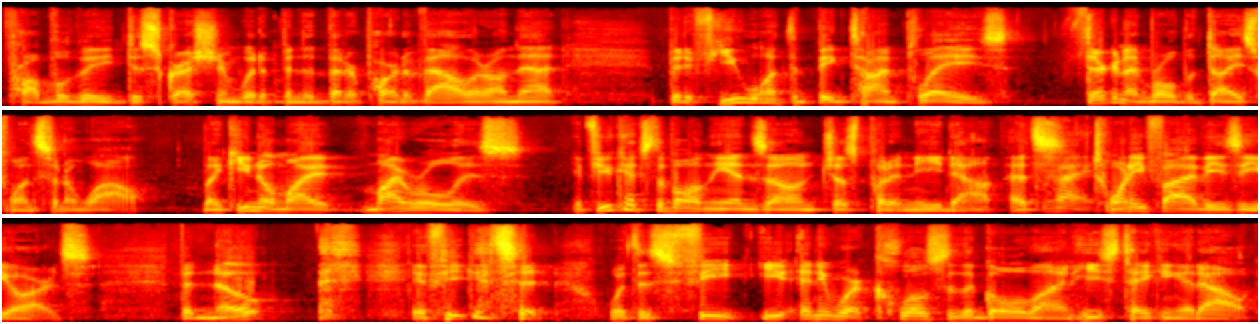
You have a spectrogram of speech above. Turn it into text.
Probably discretion would have been the better part of valor on that. But if you want the big time plays, they're going to roll the dice once in a while. Like you know, my my rule is if you catch the ball in the end zone, just put a knee down. That's Right. 25 easy yards. But no, if he gets it with his feet anywhere close to the goal line, he's taking it out.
